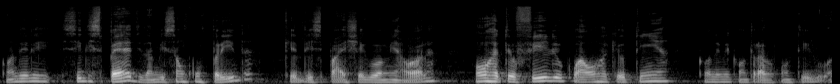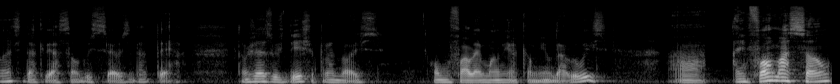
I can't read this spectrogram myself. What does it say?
quando ele se despede da missão cumprida, que ele diz: Pai, chegou a minha hora Honra teu filho com a honra que eu tinha quando eu me encontrava contigo antes da criação dos céus e da terra. Então Jesus deixa para nós, como fala Emmanuel a caminho da luz, a, a, informação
